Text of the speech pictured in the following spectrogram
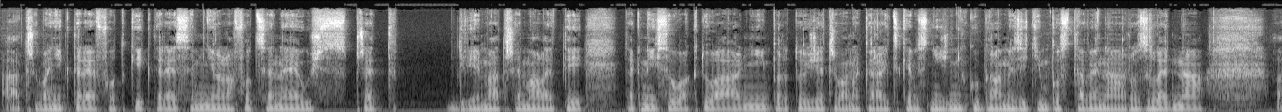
a třeba některé fotky, které jsem měl nafocené už před dvěma, třema lety, tak nejsou aktuální, protože třeba na Krajském sněžníku byla mezi tím postavená rozhledna, eh,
